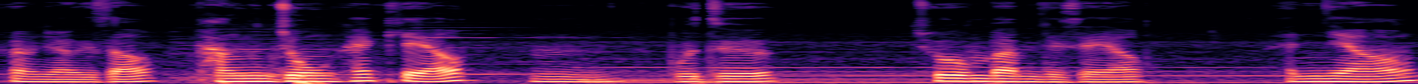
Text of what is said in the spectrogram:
그럼 여기서 방종할게요. 음, 모두 좋은 밤 되세요. 안녕.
